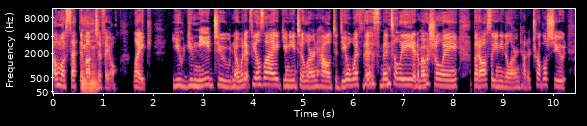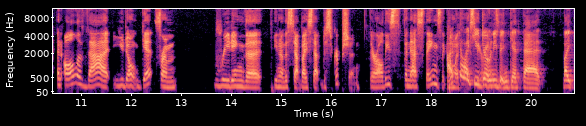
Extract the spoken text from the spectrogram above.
almost set them Mhm. up to fail like you you need to know what it feels like you need to learn how to deal with this mentally and emotionally but also you need to learn how to troubleshoot and all of that you don't get from reading the you know the step by step description there are all these finesse things that come I feel like you don't even get that. Like,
